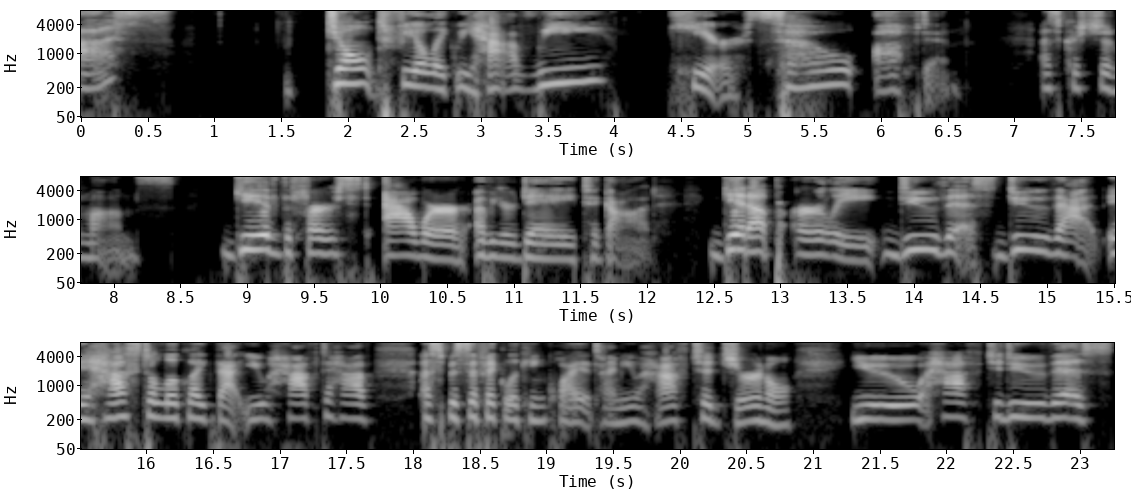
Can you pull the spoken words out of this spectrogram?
us don't feel like we have. We hear so often as Christian moms give the first hour of your day to God. Get up early, do this, do that. It has to look like that. You have to have a specific looking quiet time. You have to journal. You have to do this.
